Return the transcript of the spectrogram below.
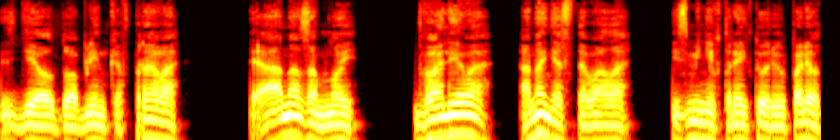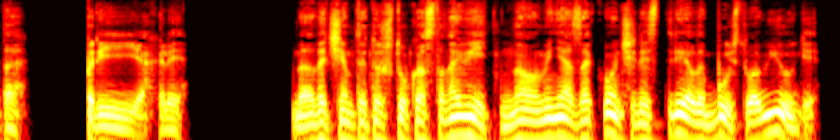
Сделал два вправо, а она за мной. Два лево, она не отставала, изменив траекторию полета. Приехали. Надо чем-то эту штуку остановить, но у меня закончились стрелы буйства в юге.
